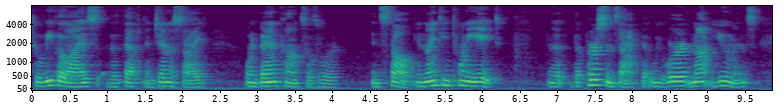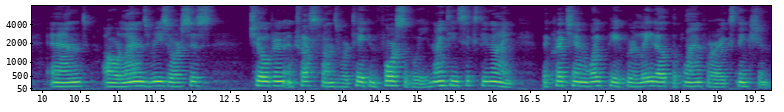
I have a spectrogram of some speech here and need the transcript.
to legalize the theft and genocide when band councils were installed. In 1928, the, the Persons Act that we were not humans and our land's resources, children, and trust funds were taken forcibly. 1969, the Chrétien White Paper laid out the plan for our extinction.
